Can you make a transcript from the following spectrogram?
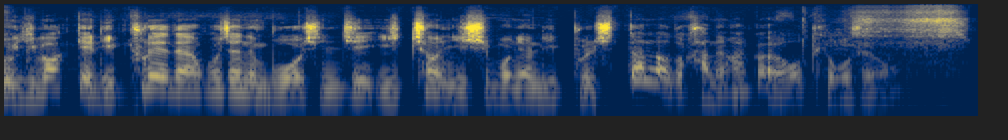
또 이 밖에 리플에 대한 호재는 무엇인지 2025년 리플 10달러도 가능할까요? 어떻게 보세요?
